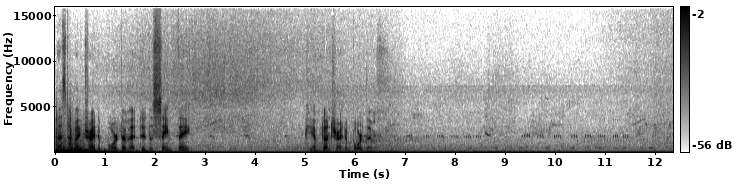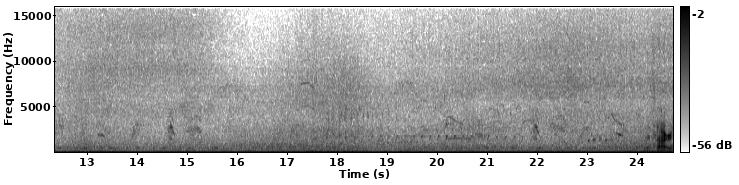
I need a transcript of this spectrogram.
last time I tried to board them, it did same thing. Okay, I'm done trying to board them. That's ours.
